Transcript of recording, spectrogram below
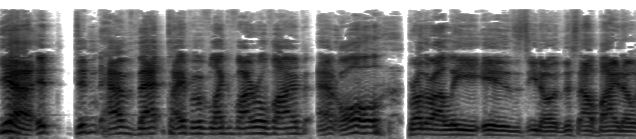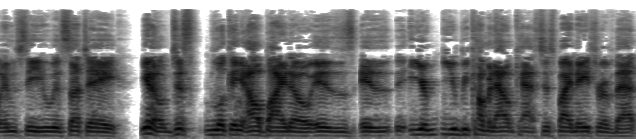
yeah, it didn't have that type of like viral vibe at all. Brother Ali is you know this albino MC who is such a you know, just looking albino is is you you become an outcast just by nature of that.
